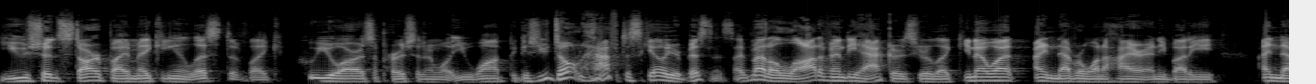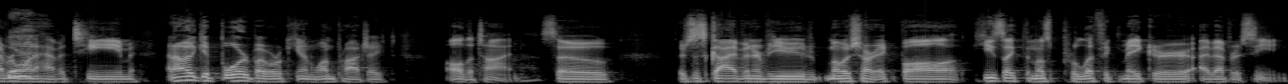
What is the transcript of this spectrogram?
you should start by making a list of like who you are as a person and what you want because you don't have to scale your business. I've met a lot of indie hackers who are like, you know what? I never want to hire anybody. I never yeah. want to have a team. And I would get bored by working on one project all the time. So there's this guy I've interviewed, Mubashar Iqbal. He's like the most prolific maker I've ever seen.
